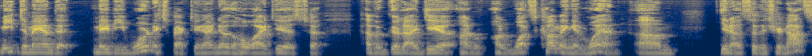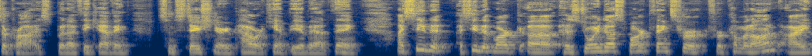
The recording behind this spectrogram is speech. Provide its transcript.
meet demand that maybe you weren't expecting. I know the whole idea is to have a good idea on, on what's coming and when. Um, you know, so that you're not surprised. But I think having some stationary power can't be a bad thing. I see that I see that Mark uh, has joined us. Mark, thanks for for coming on. I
